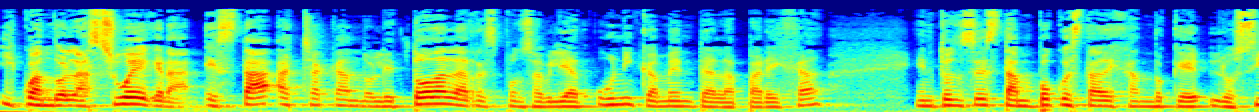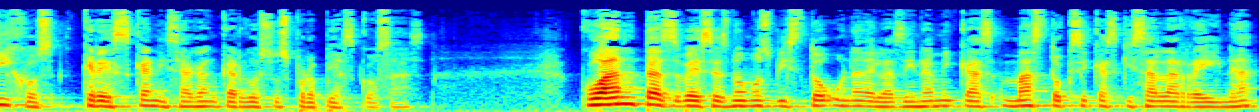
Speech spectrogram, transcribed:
Y cuando la suegra está achacándole toda la responsabilidad únicamente a la pareja, entonces tampoco está dejando que los hijos crezcan y se hagan cargo de sus propias cosas. ¿Cuántas veces no hemos visto una de las dinámicas más tóxicas, quizá la reina,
